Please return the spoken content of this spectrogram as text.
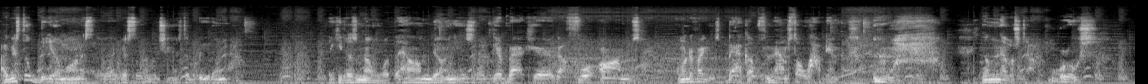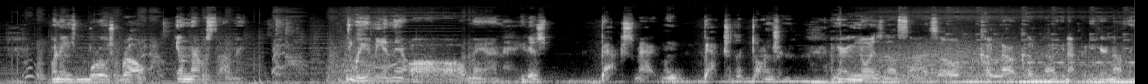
I can still beat him, honestly. Like, I still have a chance to beat him. Like, he doesn't know what the hell I'm doing. He's like, get back here. I got four arms. I wonder if I can just back up from that. I'm still loud him. You'll never stop, Bruce. My name's Bruce, bro. You'll never stop me. You hear me in there? Oh, man. He just back smacked me back to the dungeon. I'm hearing noise outside, so cut it out, cut it out. You're not going to hear nothing.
